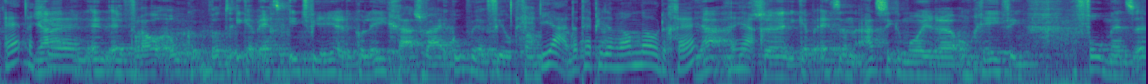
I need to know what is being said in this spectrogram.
Hè? Dat Ja, je, en, en, en vooral ook, want ik heb echt inspirerende collega's waar ik ook weer veel van. ja, dat heb je dan wel nodig, hè? Ja, dus eh, ik heb echt een hartstikke mooie omgeving. Vol met eh,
